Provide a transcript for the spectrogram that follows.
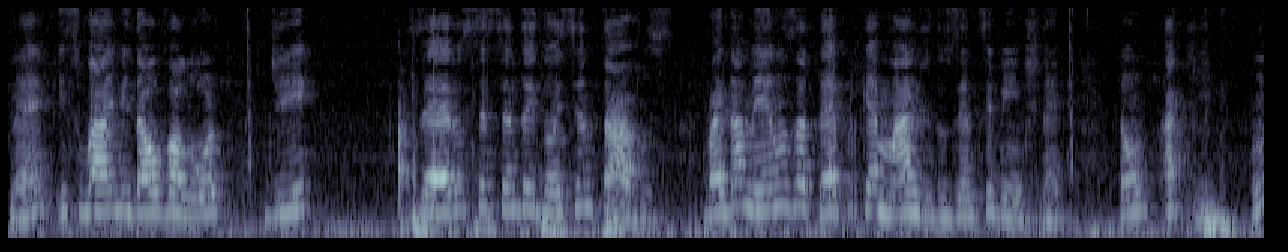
né? Isso vai me dar o valor de 0,62 centavos. Vai dar menos até porque é mais de 220, né? Então, aqui, um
